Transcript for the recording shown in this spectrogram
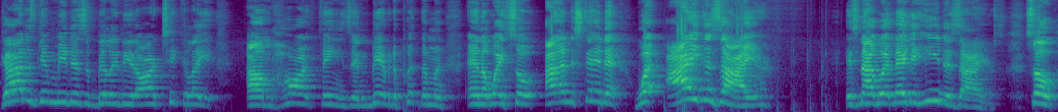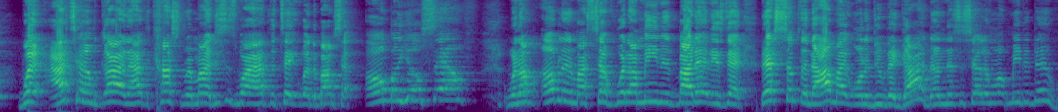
God has given me this ability to articulate um, hard things and be able to put them in, in a way. So I understand that what I desire is not what maybe He desires. So what I tell God, and I have to constantly remind, this is why I have to take what the Bible said, humble yourself. When I'm humbling myself, what I mean is by that is that that's something that I might want to do that God doesn't necessarily want me to do.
